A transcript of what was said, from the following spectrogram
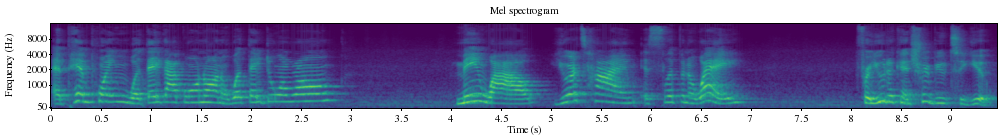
and pinpointing what they got going on and what they doing wrong. Meanwhile, your time is slipping away for you to contribute to you.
